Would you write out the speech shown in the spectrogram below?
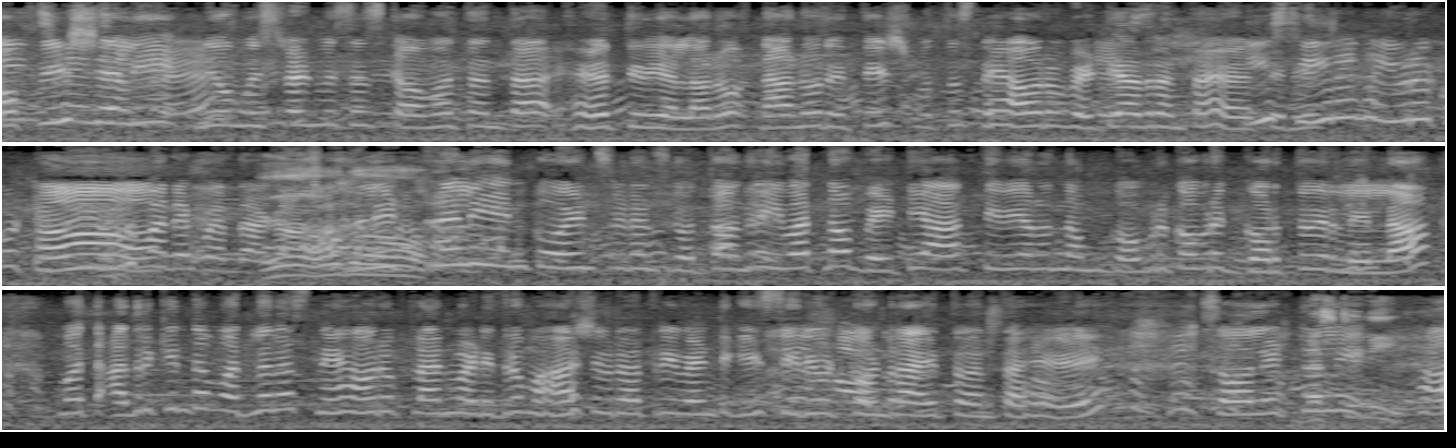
ಅಫಿಷಿಯಲಿ ನೀವು ಮಿಸ್ಟರ್ ಅಂಡ್ ಮಿಸಸ್ ಕಾಮತ್ ಅಂತ ಹೇಳ್ತೀರಿ ಎಲ್ಲರೂ. ನಾನು ರಿತೇಶ್ ಮತ್ತು ಸ್ನೇಹ ಅವರು ಭೇಟಿ ಆದ್ರ ಅಂತ ಹೇಳ್ತೀನಿ. ಲಿಟ್ರಲಿ ಏನ್ ಕೋಇನ್ಸಿಡೆನ್ಸ್ ಗೊತ್ತಾ? ಅಂದ್ರೆ ಇವತ್ತು ನಾವು ಭೇಟಿ ಆಗ್ತೀವಿ ಅನ್ನೋದು ನಮ್ಗೆ ಒಬ್ರಿಗೊಬ್ರಿಗೆ ಗೊತ್ತು ಇರಲಿಲ್ಲ. ಮತ್ತು ಅದಕ್ಕಿಂತ ಮೊದಲನ ಸ್ನೇಹ ಅವರು ಪ್ಲಾನ್ ಮಾಡಿದ್ರು ಮಹಾಶಿವರಾತ್ರಿ ಇವೆಂಟ್ಗೆ ಗೆ ಸೀರೆ ಉಟ್ಕೊಂಡ್ರೆ ಆಯ್ತು ಅಂತ ಹೇಳಿ. ಸೊ ಲಿಟ್ರಲಿ ಹಾ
